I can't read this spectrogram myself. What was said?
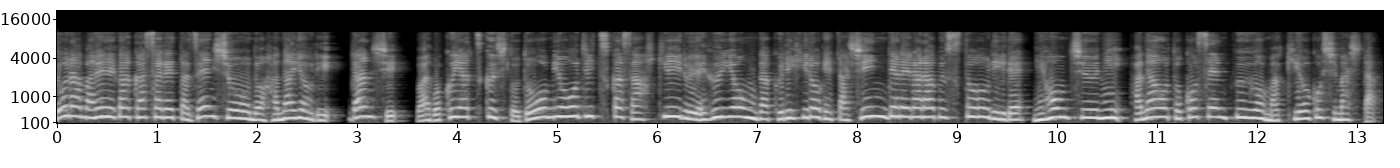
ドラマ映画化された前章の花より、男子は僕やつくしと同名実家さ率いる F4 が繰り広げたシンデレララブストーリーで日本中に花男旋風を巻き起こしました。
